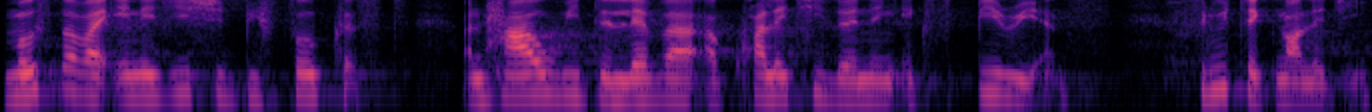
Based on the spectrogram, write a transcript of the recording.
Most of our energy should be focused on how we deliver a quality learning experience through technology,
